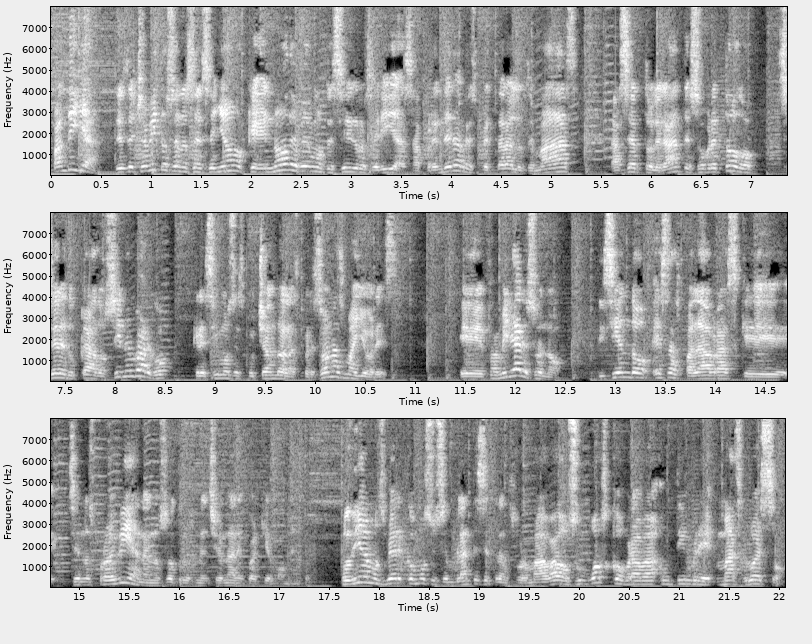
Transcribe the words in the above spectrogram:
Pandilla, desde chavito se nos enseñó que no debemos decir groserías, aprender a respetar a los demás, a ser tolerantes, sobre todo ser educados. Sin embargo, crecimos escuchando a las personas mayores, eh, familiares o no, diciendo esas palabras que se nos prohibían a nosotros mencionar en cualquier momento. Podíamos ver cómo su semblante se transformaba o su voz cobraba un timbre más grueso.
